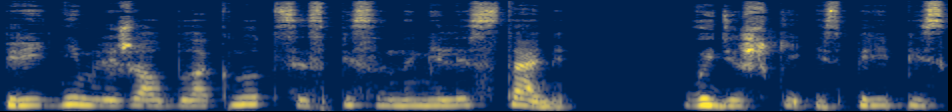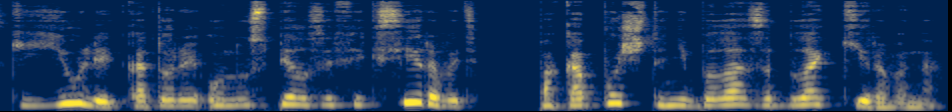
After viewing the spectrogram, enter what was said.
Перед ним лежал блокнот с исписанными листами, выдержки из переписки Юли, которые он успел зафиксировать, пока почта не была заблокирована.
